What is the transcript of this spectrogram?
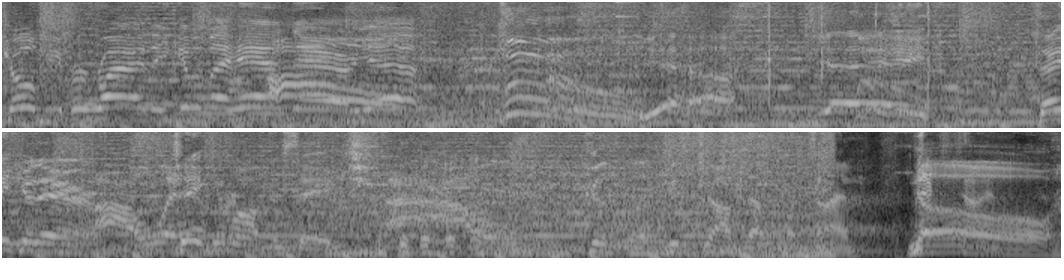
trophy for Riley. Give him a hand there. Oh. Yeah. Boom! Yeah. Yay. Thank you there. Ah, whatever. Take him off the stage. Ah, good luck. Good job that one time. Next time. Oh.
